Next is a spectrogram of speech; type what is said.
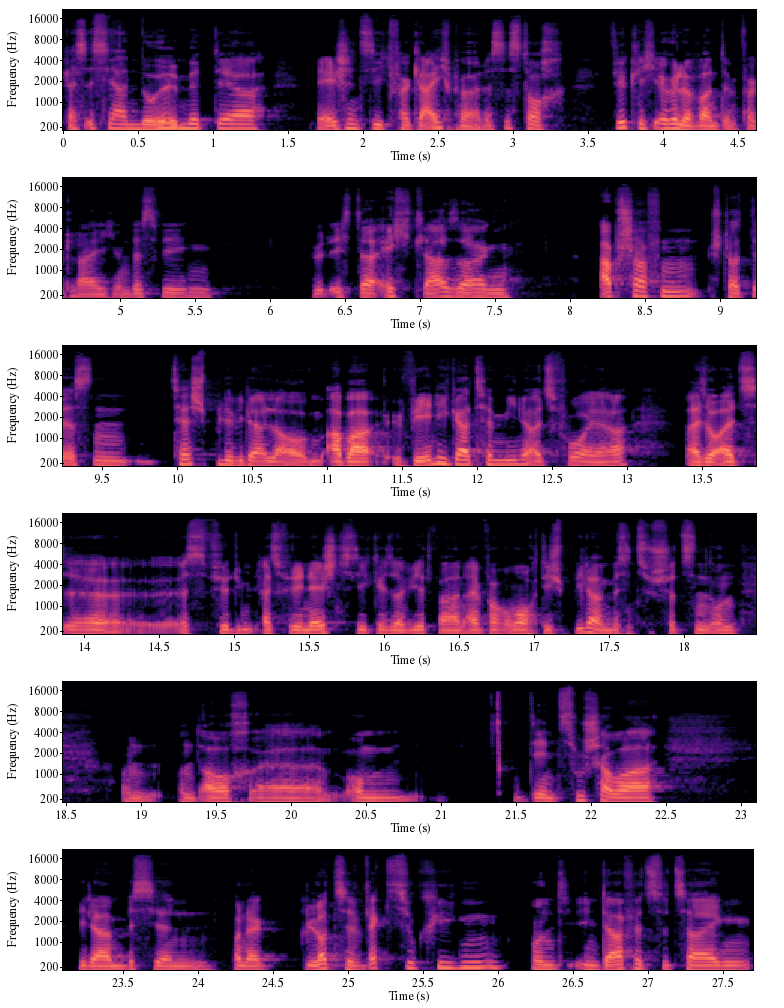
das ist ja null mit der, Nations League vergleichbar. Das ist doch wirklich irrelevant im Vergleich. Und deswegen würde ich da echt klar sagen, abschaffen, stattdessen Testspiele wieder erlauben, aber weniger Termine als vorher, also als äh, es für die, als für die Nations League reserviert waren, einfach um auch die Spieler ein bisschen zu schützen und, und, und auch äh, um den Zuschauer wieder ein bisschen von der Glotze wegzukriegen und ihn dafür zu zeigen,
